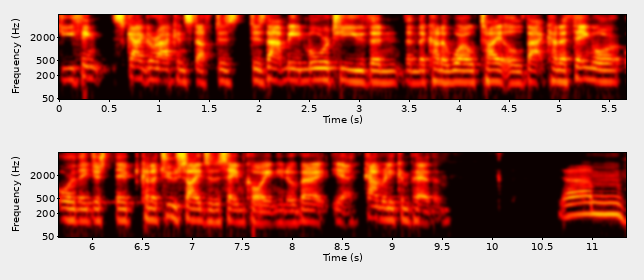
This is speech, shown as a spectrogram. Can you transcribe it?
do you think Skagerrak and stuff does does that mean more to you than than the kind of world title that kind of thing, or or are they just they're kind of two sides of the same coin? You know, very yeah, can't really compare them. Um,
